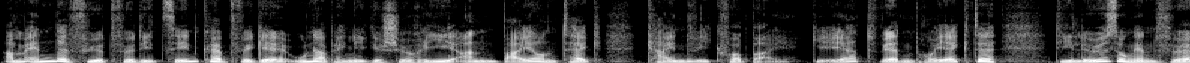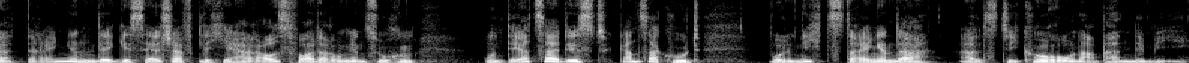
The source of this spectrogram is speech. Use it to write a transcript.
Am Ende führt für die zehnköpfige unabhängige Jury an BioNTech kein Weg vorbei. Geehrt werden Projekte, die Lösungen für drängende gesellschaftliche Herausforderungen suchen. Und derzeit ist, ganz akut, wohl nichts drängender als die Corona-Pandemie.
